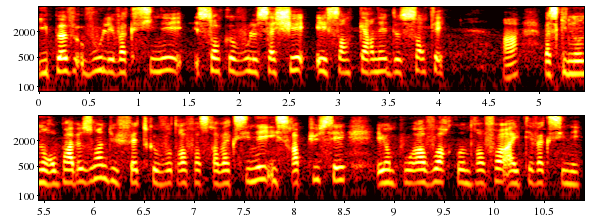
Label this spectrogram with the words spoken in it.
Ils peuvent vous les vacciner sans que vous le sachiez et sans carnet de santé. Hein, parce qu'ils n'en auront pas besoin du fait que votre enfant sera vacciné, il sera pucé et on pourra voir que votre enfant a été vacciné.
